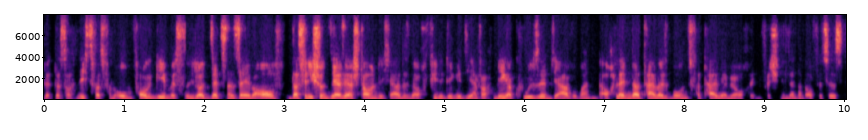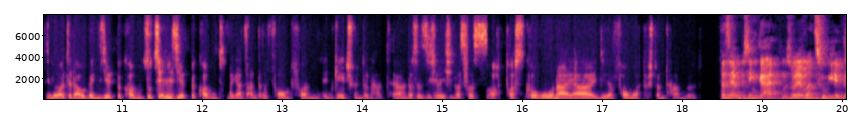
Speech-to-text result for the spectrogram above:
Das ist auch nichts, was von oben vorgegeben ist. Die Leute setzen das selber auf. Das finde ich schon sehr, sehr erstaunlich. Ja, das sind auch viele Dinge, die einfach mega cool sind. Ja, wo man auch Länder teilweise bei uns verteilt. Wir haben ja auch in verschiedenen Ländern Offices die Leute da organisiert bekommen, sozialisiert bekommt, eine ganz andere Form von Engagement dann hat. Ja, und das ist sicherlich was, was auch post-Corona ja in dieser Form auch Bestand haben wird. Das ist ja ein bisschen geil, muss man ja mal zugeben.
